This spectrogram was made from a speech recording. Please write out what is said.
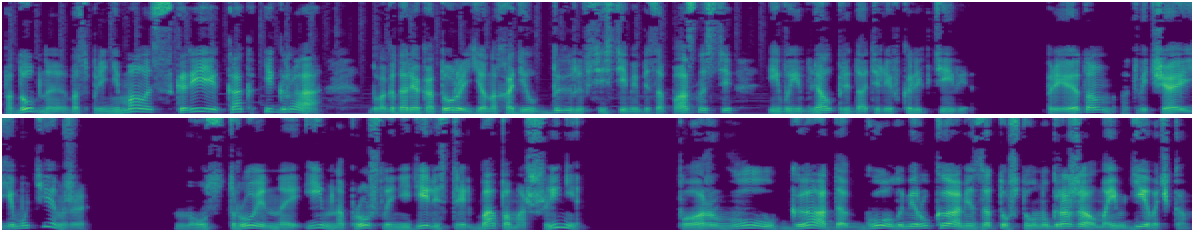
Подобное воспринималось скорее как игра, благодаря которой я находил дыры в системе безопасности и выявлял предателей в коллективе. При этом отвечая ему тем же. Но устроенная им на прошлой неделе стрельба по машине Порву гада голыми руками за то, что он угрожал моим девочкам.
